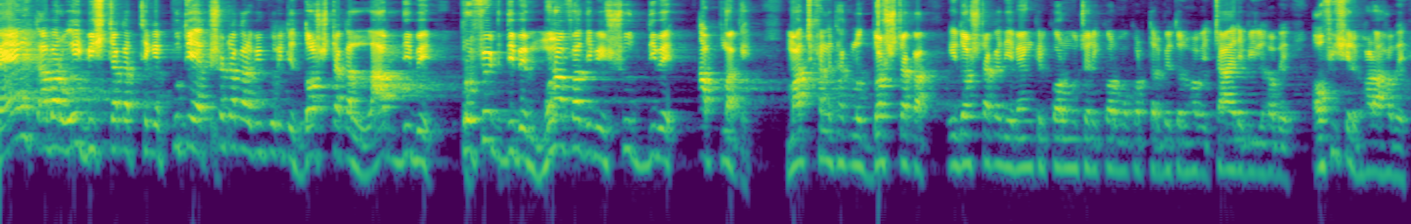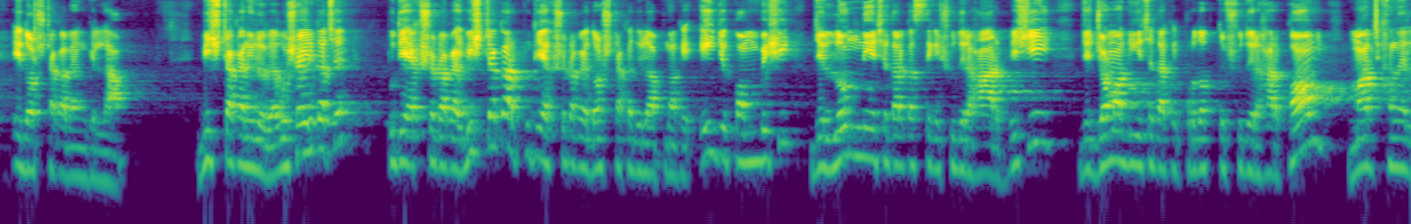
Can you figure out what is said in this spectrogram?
ব্যাংক আবার ওই বিশ টাকার থেকে প্রতি একশো টাকার বিপরীতে দশ টাকা লাভ দিবে প্রফিট দিবে, মুনাফা দিবে, সুদ দিবে আপনাকে। মাঝখানে থাকল দশ টাকা। এই দশ টাকা দিয়ে ব্যাংকের কর্মচারী, কর্মকর্তার বেতন হবে, চায়ের বিল হবে, অফিসের ভাড়া হবে, এই দশ টাকা ব্যাংকের লাভ। বিশ টাকা নিল ব্যবসায়ীর কাছে প্রতি একশো টাকায় বিশ টাকা, আর প্রতি একশো টাকায় দশ টাকা দিল আপনাকে। এই যে কম বেশি, যে লোন নিয়েছে তার কাছ থেকে সুদের হার বেশি, যে জমা দিয়েছে তাকে প্রদত্ত সুদের হার কম মাঝখানের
